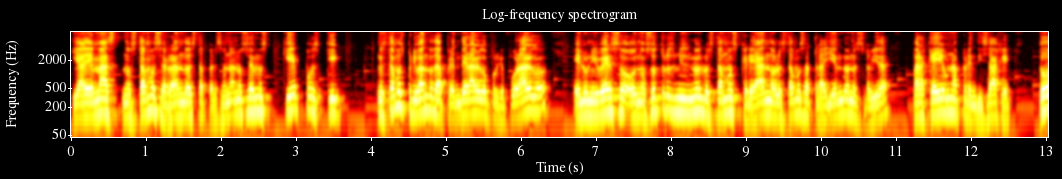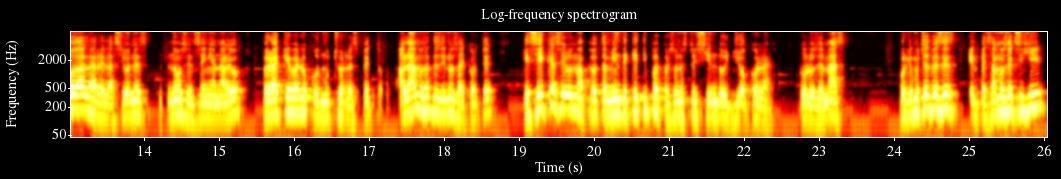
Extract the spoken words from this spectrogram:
y además nos estamos cerrando a esta persona, no sabemos qué, pues, qué, nos estamos privando de aprender algo, porque por algo el universo o nosotros mismos lo estamos creando, lo estamos atrayendo a nuestra vida para que haya un aprendizaje. Todas las relaciones nos enseñan algo, pero hay que verlo con mucho respeto. Hablábamos antes de irnos al corte que sí hay que hacer un mapeo también de qué tipo de persona estoy siendo yo con, la, con los demás. Porque muchas veces empezamos a exigir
